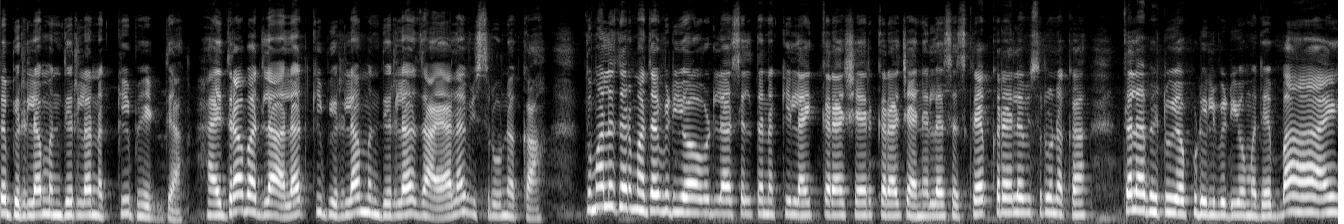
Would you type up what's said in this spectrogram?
तर बिर्ला मंदिरला नक्की भेट द्या. हैदराबादला आलात की बिर्ला मंदिरला जायला विसरू नका. तुम्हाला जर माझा व्हिडिओ आवडला असेल तर नक्की लाईक करा शेअर करा चॅनलला सबस्क्राईब करायला विसरू नका. चला भेटूया पुढील व्हिडिओमध्ये. बाय!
